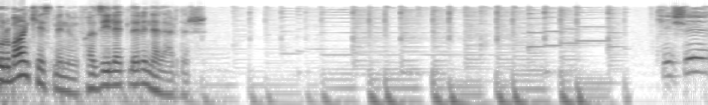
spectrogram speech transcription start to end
Kurban kesmenin faziletleri nelerdir? Kişi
